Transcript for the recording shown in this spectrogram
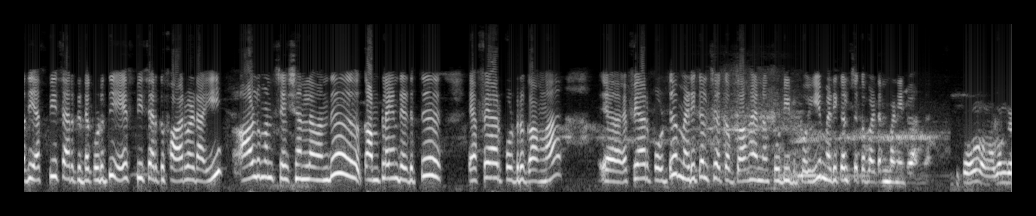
அது எஸ்பி சார் கிட்ட கொடுத்து ஏஎஸ்பி சாருக்கு ஃபார்வர்ட் ஆகி ஆளுமன் ஸ்டேஷன்ல வந்து கம்ப்ளைண்ட் எடுத்து எஃப்ஐஆர் போட்டிருக்காங்க. எஃப்ஐஆர் போட்டு மெடிக்கல் செக்கப்புக்காக என்னை கூட்டிட்டு போய் மெடிக்கல் செக்கப் அட்டன் பண்ணிட்டு வந்தேன். இப்போ அவங்க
